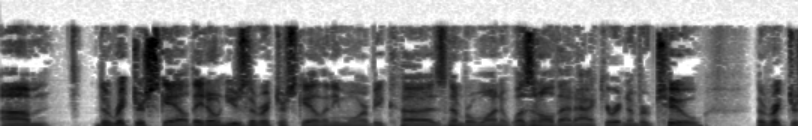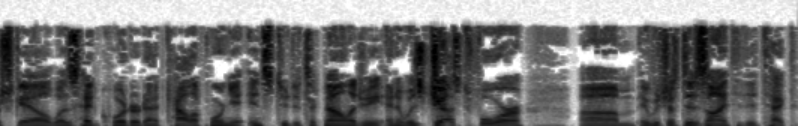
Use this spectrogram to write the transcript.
Um, the Richter scale, they don't use the Richter scale anymore because number one, it wasn't all that accurate. Number two, the Richter scale was headquartered at California Institute of Technology and it was just for, um, it was just designed to detect,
